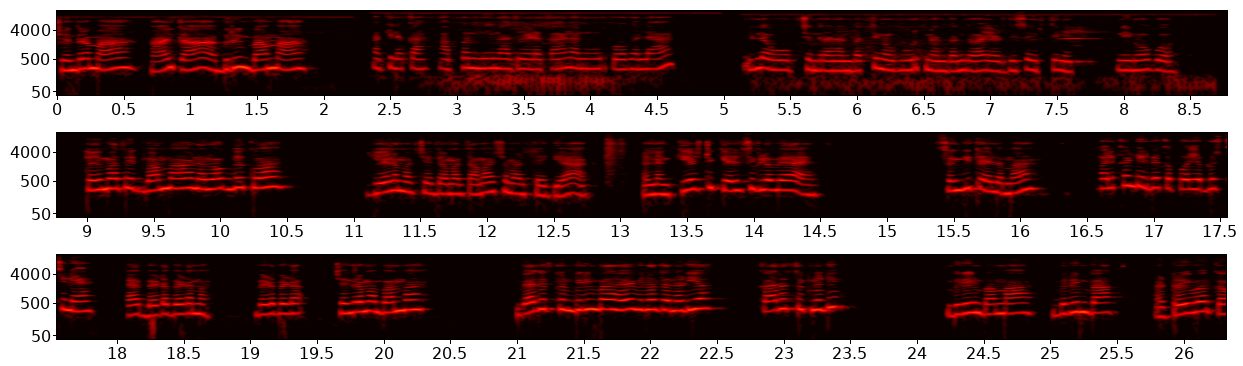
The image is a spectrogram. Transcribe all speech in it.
ಚಂದ್ರಮ್ಮ ಆಯ್ತಾ? ಬಿರಿನ್ ಬಾಮ್ಮ. ಅಖಿಲಕ್ಕ ಅಪ್ಪನ ನೀನಾದರೂ ಹೇಳಕ್ಕ ನಾನು ಊರಿಗೆ ಹೋಗಲ್ಲ. ಇಲ್ಲ ಹೋಗಿ ಚಂದ್ರ ನಾನು ಬರ್ತೀನಿ ಹೋಗಿ ಊರಿಗೆ ನಾನು ಬಂದು ಎರಡು ದಿವಸ ಇರ್ತೀನಿ. ನೀನು ಹೋಗು. ಟೈಮ್ ಆಗ್ತೈತೆ ಬಾಮ್ಮ ನಾನು ಹೋಗ್ಬೇಕು. ಹೇಳಮ್ಮ ಚಂದ್ರಮ್ಮ ತಮಾಷೆ ಮಾಡ್ತಾ ಇದೆಯಾ? ಅಲ್ಲಿ ನಂಗೆ ಎಷ್ಟು ಕೆಲ್ಸಗಳವೇ? ಸಂಗೀತ ಇಲ್ಲಮ್ಮ ಮಲ್ಕೊಂಡಿರ್ಬೇಕಪ್ಪ ಎಬ್ಬರ್ತೀನಿ ಏ ಬೇಡ ಬೇಡಮ್ಮ ಬೇಡ ಬೇಡ. ಚಂದ್ರಮ್ಮ ಬಾಮ್ಮ. ಬ್ಯಾಗ್ ಎತ್ಕೊಂಡು ಬಿರಿನ್ ಬಾ. ಹೇ ವಿನೋದ ನಡಿಯಾ? ಕಾರ್ ಹತ್ತಕ್ಕೆ ನಡಿ. ಬಿರಿನ್ ಬಾಮ್ಮ ಬಿರಿನ್ ಬಾ. ಆ ಡ್ರೈವರ್ಗೆ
